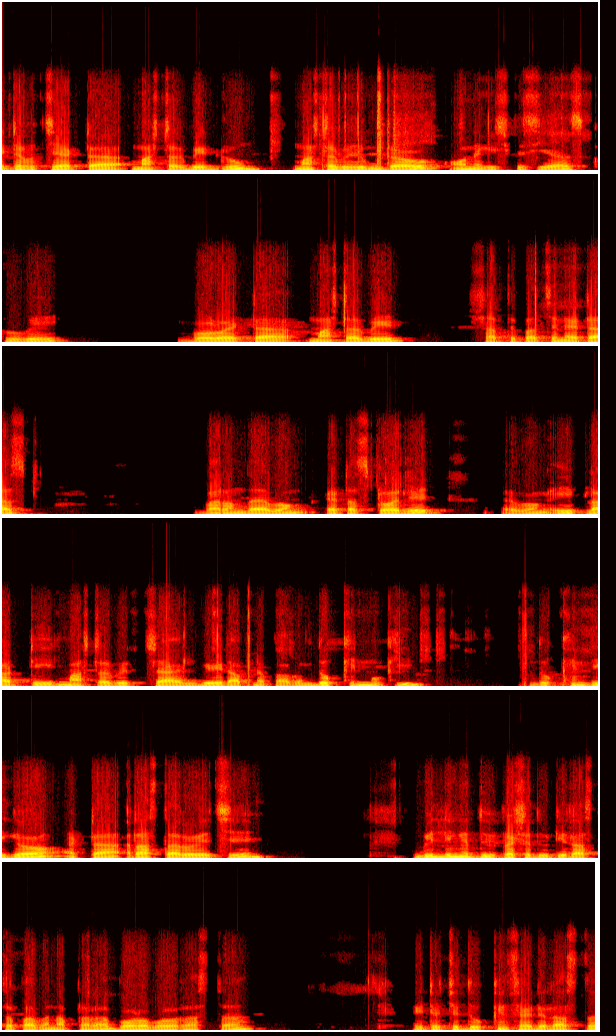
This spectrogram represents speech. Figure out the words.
এটা হচ্ছে একটা মাস্টার বেডরুম মাস্টার বেডরুমটাও অনেক স্পেসিয়াস খুবই বড় একটা মাস্টার বেড সাথে পাচ্ছেন অ্যাটাচড বারান্দা এবং অ্যাটাচ টয়লেট এবং এই ফ্ল্যাটটির মাস্টার বেড চাইল্ড বেড আপনি পাবেন দক্ষিণমুখী। দক্ষিণ দিকেও একটা রাস্তা রয়েছে। বিল্ডিং এর দুই পাশে দুটি রাস্তা পাবেন আপনারা, বড় বড় রাস্তা। এটা হচ্ছে দক্ষিণ সাইডের রাস্তা,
